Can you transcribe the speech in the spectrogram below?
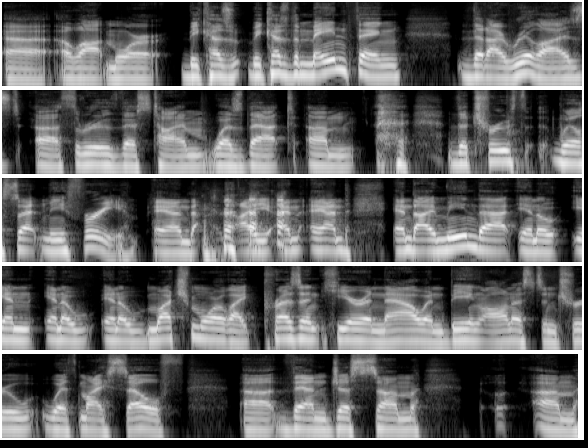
uh, a lot more because because the main thing that I realized uh, through this time was that um, the truth will set me free, and I and and and I mean that in a in in a in a much more like present here and now, and being honest and true with myself uh, than just some um,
